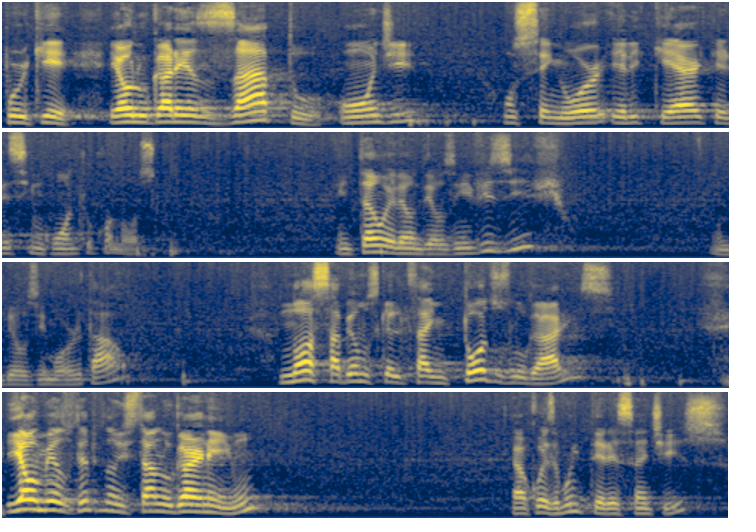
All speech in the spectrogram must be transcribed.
Porque é o lugar exato onde o Senhor ele quer ter esse encontro conosco. Então ele é um Deus invisível, um Deus imortal. Nós sabemos que ele está em todos os lugares e ao mesmo tempo não está em lugar nenhum. É uma coisa muito interessante isso.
